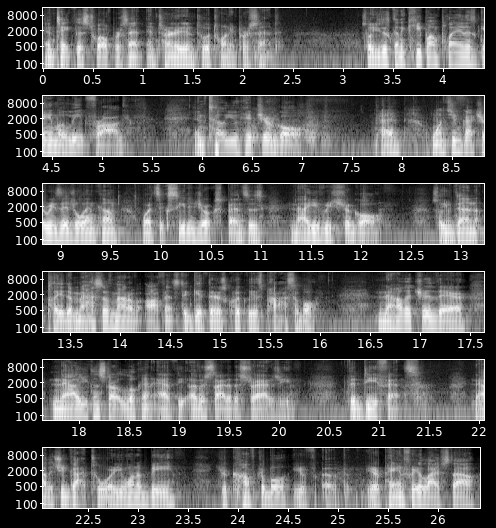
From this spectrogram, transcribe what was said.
and take this 12% and turn it into a 20%. So you're just going to keep on playing this game of leapfrog until you hit your goal. Okay? Once you've got your residual income where it's exceeded your expenses, now you've reached your goal. So you've done played a massive amount of offense to get there as quickly as possible. Now that you're there, now you can start looking at the other side of the strategy, the defense. Now that you got to where you want to be, you're comfortable, you're, uh, you're paying for your lifestyle.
